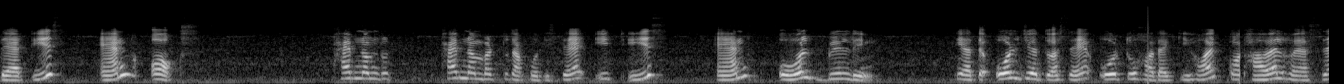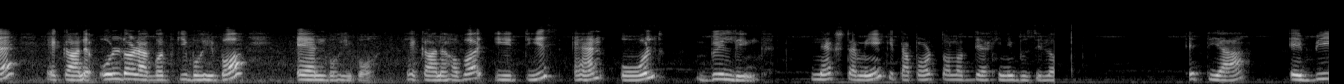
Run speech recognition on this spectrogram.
That is an ox five number five নম্বৰটোত আকৌ দিছে it is an old building ইয়াতে অ'ল্ড যিহেতু আছে অ'টো সদায় কি হয় ভাৱেল হৈ আছে সেইকাৰণে অ'ল্ডৰ আগত কি বহিব? এন বহিব। সেইকাৰণে হ'ব it is an old building next আমি কিতাপৰ তলত দিয়াখিনি বুজি লওঁ। এতিয়া এ বি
